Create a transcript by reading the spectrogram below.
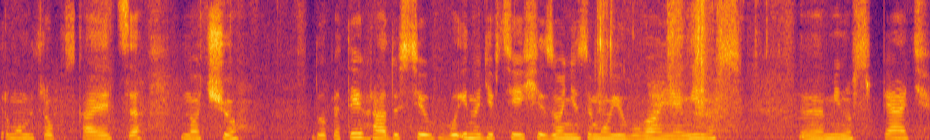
термометра опускається ночі до 5 градусів, бо іноді в цій зоні зимою буває мінус, е, мінус 5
